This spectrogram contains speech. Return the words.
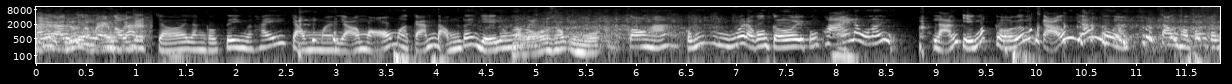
Hai đứa làm ăn nội chứ trời ơi, lần đầu tiên mà thấy chồng mà vợ mổ mà cảm động tới vậy luôn á. Mà bỏ khóc mua con hả? Cũng mới đầu con cười cũng khoái lắm con nói làm chuyện mắc cười quá mắc cỡ không dám luôn à. Xong rồi con cũng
